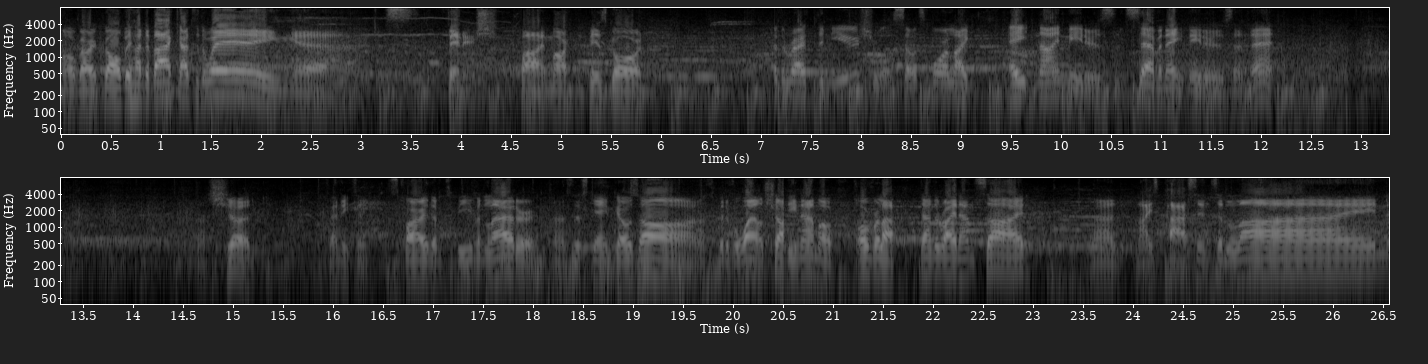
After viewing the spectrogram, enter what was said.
Moberg ball behind the back, out to the wing. Uh, finish by Martin Bisgård. Further out than usual, so it's more like eight, nine meters and seven, eight meters, and then should, if anything, inspire them to be even louder as this game goes on. It's a bit of a wild shot. Dinamo overlap down the right hand side, and nice pass into the line.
